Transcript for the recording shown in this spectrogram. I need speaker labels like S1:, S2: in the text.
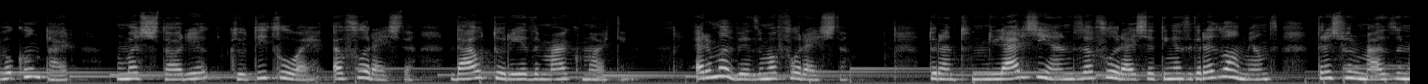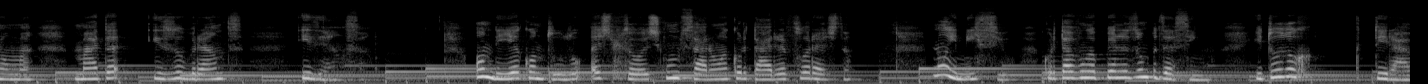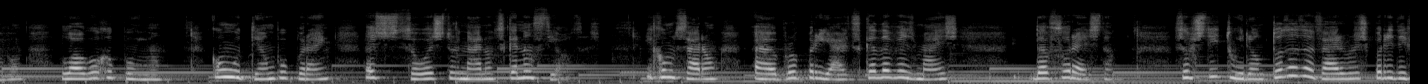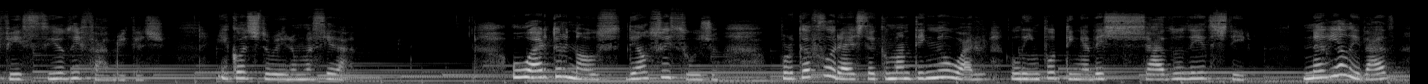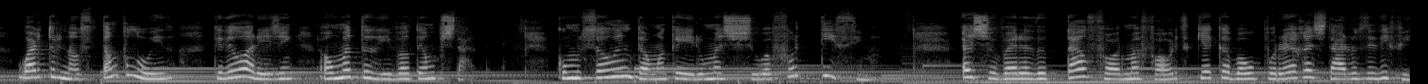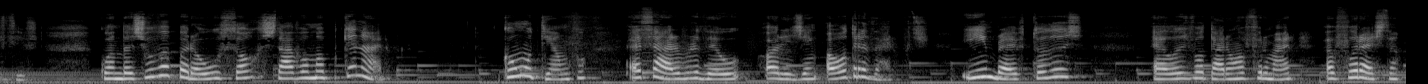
S1: vou contar uma história que o título é A Floresta, da autoria de Mark Martin. Era uma vez uma floresta. Durante milhares de anos, a floresta tinha-se gradualmente transformado numa mata exuberante e densa. Um dia, contudo, as pessoas começaram a cortar a floresta. No início, cortavam apenas um pedacinho e tudo tiravam logo repunham. Com o tempo, porém, as pessoas tornaram-se gananciosas e começaram a apropriar-se cada vez mais da floresta. Substituíram todas as árvores por edifícios e fábricas e construíram uma cidade. O ar tornou-se denso e sujo, porque a floresta que mantinha o ar limpo tinha deixado de existir. Na realidade, o ar tornou-se tão poluído que deu origem a uma terrível tempestade. Começou então a cair uma chuva fortíssima. A chuva era de tal forma forte que acabou por arrastar os edifícios. Quando a chuva parou, só restava uma pequena árvore. Com o tempo, essa árvore deu origem a outras árvores, e em breve todas elas voltaram a formar a floresta.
